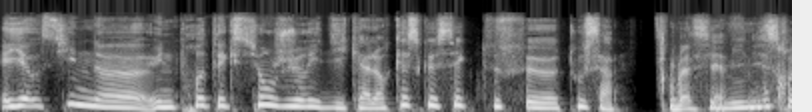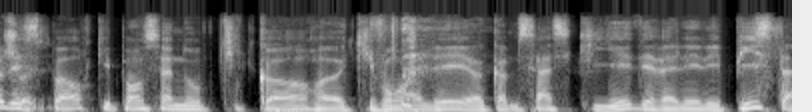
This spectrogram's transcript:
Et il y a aussi une, une protection juridique. Alors qu'est-ce que c'est que tout, tout ça? Bah, C'est le ministre des Sports qui pense à nos petits corps qui vont aller comme ça skier, dévaler les pistes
